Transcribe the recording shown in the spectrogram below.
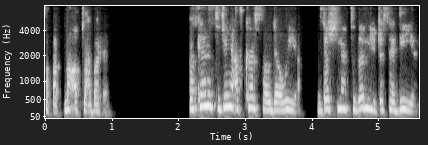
فقط ما أطلع برا. فكانت تجيني أفكار سوداوية لدرجة إنها تضرني جسديا.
